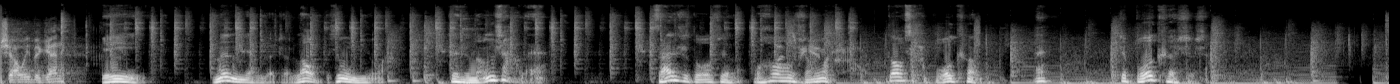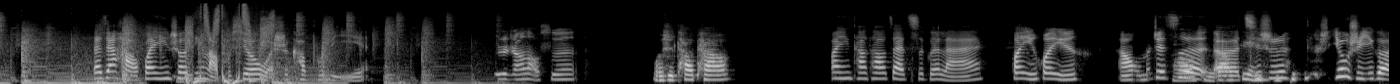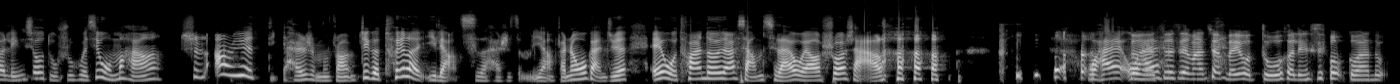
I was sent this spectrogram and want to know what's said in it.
Shall we begin? 咦，恁两个这老不休女娃，这是弄啥嘞？三十多岁了，不好好生娃，搞啥博客嘛？哎，这博客是啥？大家好，欢迎收听老不休，我是靠谱李，我是长老孙，我是涛涛，欢迎涛涛再次归来。欢迎欢迎。然后我们这次呃，其实又是一个灵修读书会。其实我们好像是二月底还是什么时候，这个推了一两次还是怎么样？反正我感觉，哎，我突然都有点想不起来我要说啥了。我还我还，最近完全没有读和灵修有关的。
